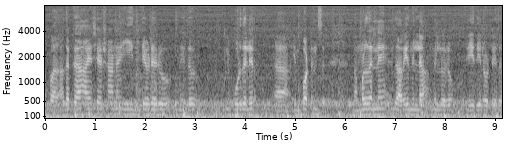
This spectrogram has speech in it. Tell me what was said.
അപ്പോൾ അതൊക്കെ ആയ ശേഷമാണ് ഈ ഇന്ത്യയുടെ ഒരു ഇത് കൂടുതൽ ഇമ്പോർട്ടൻസ് നമ്മൾ തന്നെ ഇത് അറിയുന്നില്ല എന്നുള്ളൊരു രീതിയിലോട്ട് ഇത്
